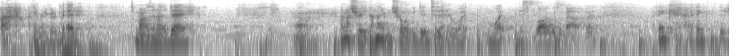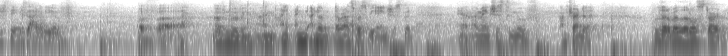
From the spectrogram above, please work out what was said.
uh, I think we're gonna go to bed. Tomorrow's another day. Um, I'm not sure. I'm not even sure what we did today or what what this vlog was about. But I think I think there's just the anxiety of of uh, of moving. And I, I I know that we're not supposed to be anxious, but man, I'm anxious to move. I'm trying to little by little start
